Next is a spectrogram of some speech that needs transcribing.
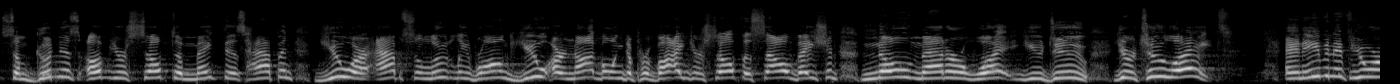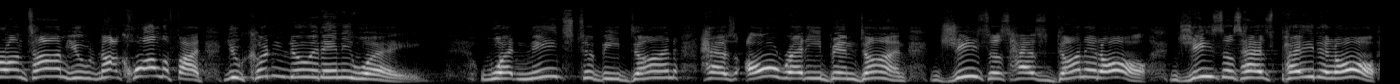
some goodness of yourself to make this happen, you are absolutely wrong. You are not going to provide yourself a salvation no matter what you do. You're too late. And even if you were on time, you're not qualified. You couldn't do it anyway. What needs to be done has already been done. Jesus has done it all. Jesus has paid it all.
